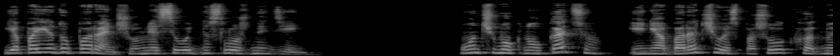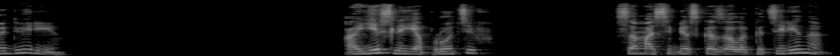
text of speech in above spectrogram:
я поеду пораньше, у меня сегодня сложный день. Он чмокнул Катю и, не оборачиваясь, пошел к входной двери. А если я против? сама себе сказала Катерина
